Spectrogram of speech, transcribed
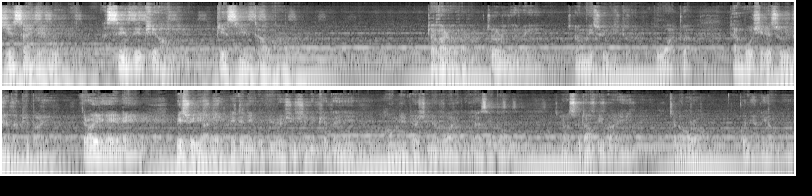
ရင်ဆိုင်နိုင်မှုအစဉ်သေးဖြစ်အောင်ပြင်ဆင်ထားပါဒါကတော့ကျွန်တော်လူငယ်တွေကျွန်တော်မိတ်ဆွေတွေတို့ဘဝအတွက်တန်ဖိုးရှိတဲ့ဆိုရများတာဖြစ်ပါတယ်ကျွန်တော်တို့ငယ်တွေနဲ့မိတ်ဆွေတွေကလည်းနေ့တစ်နေ့ကိုပြည့်ပြည့်ရွှင်ရွှင်နဲ့ဖြစ်တဲ့ရင်အောင်မြင်ပျော်ရွှင်တဲ့ဘဝတွေကိုရစေဖို့ကျွန်တော်ဆုတောင်းပေးပါတယ်ကျွန်တော်ကတော့ကိုညာလေးအောင်ပါ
